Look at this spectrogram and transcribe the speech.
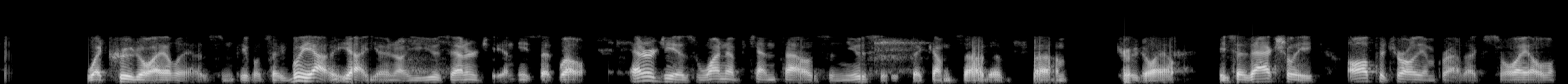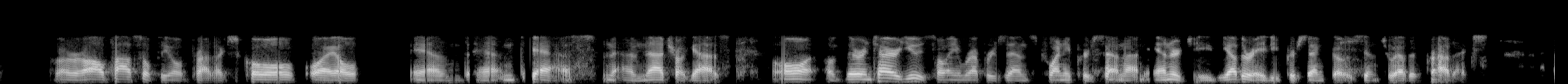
what crude oil is, and people say, well, yeah, yeah, you know, you use energy, and he said, well, energy is one of ten thousand uses that comes out of um, crude oil. He says actually all petroleum products, oil, or all fossil fuel products, coal, oil, and and gas, natural gas, all their entire use only represents 20% on energy. The other 80% goes into other products.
